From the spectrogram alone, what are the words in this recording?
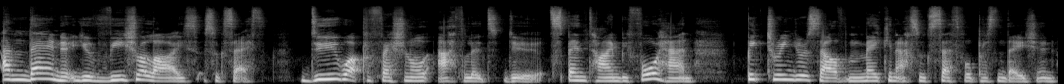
and then you visualize success. Do what professional athletes do. Spend time beforehand picturing yourself making a successful presentation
